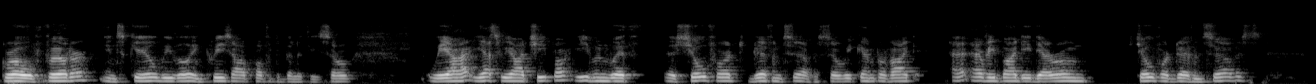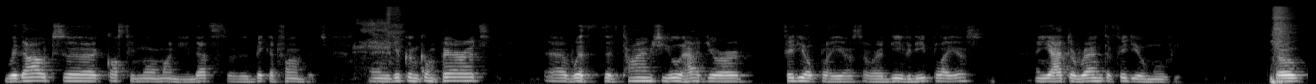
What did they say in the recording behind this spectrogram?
grow further in scale, we will increase our profitability. So, we are yes, we are cheaper even with a chauffeur-driven service. So we can provide everybody their own chauffeur-driven service without uh, costing more money, and that's a big advantage. And you can compare it uh, with the times you had your video players or DVD players, and you had to rent a video movie. So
